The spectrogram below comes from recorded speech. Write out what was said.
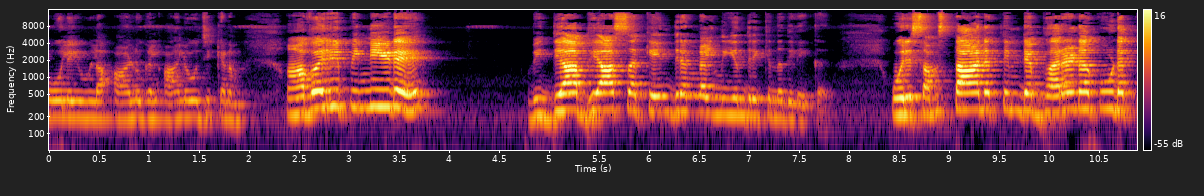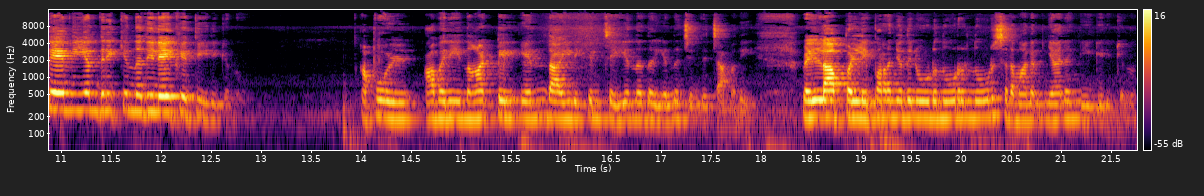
പോലെയുള്ള ആളുകൾ ആലോചിക്കണം. അവർ പിന്നീട് വിദ്യാഭ്യാസ കേന്ദ്രങ്ങൾ നിയന്ത്രിക്കുന്നതിലേക്ക് ഒരു സംസ്ഥാനത്തിന്റെ ഭരണകൂടത്തെ നിയന്ത്രിക്കുന്നതിലേക്ക് എത്തിയിരിക്കുന്നു. അപ്പോൾ അവർ ഈ നാട്ടിൽ എന്തായിരിക്കും ചെയ്യുന്നത് എന്ന് ചിന്തിച്ചാൽ മതി. വെള്ളാപ്പള്ളി പറഞ്ഞതിനോട് നൂറ് നൂറ് ശതമാനം ഞാൻ അംഗീകരിക്കുന്നു.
